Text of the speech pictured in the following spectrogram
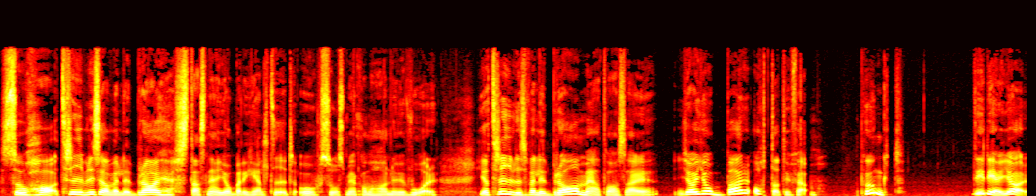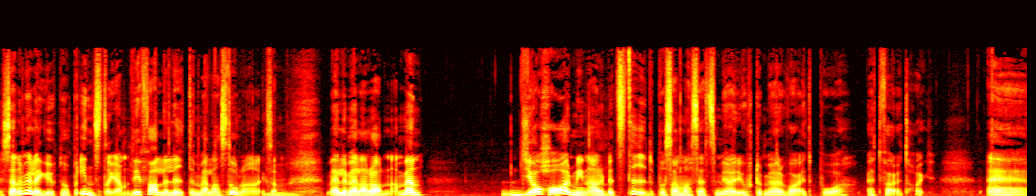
så ha, trivdes jag väldigt bra i höstas när jag jobbade heltid och så som jag kommer ha nu i vår. Jag trivdes väldigt bra med att vara så här, jag jobbar 8 till 5. Punkt. Det är det jag gör. Sen om jag lägger upp något på Instagram, det faller lite mellan stolarna. Liksom. Mm. Eller mellan raderna. Men jag har min arbetstid på samma sätt som jag hade gjort om jag hade varit på ett företag. Eh,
